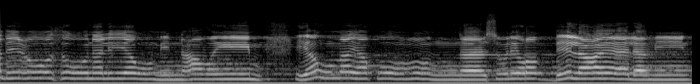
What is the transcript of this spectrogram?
مبعوثون ليوم عظيم. يوم يقوم الناس لرب العالمين.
